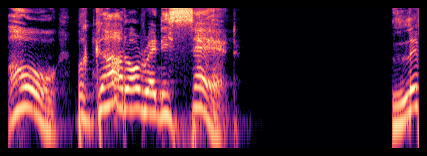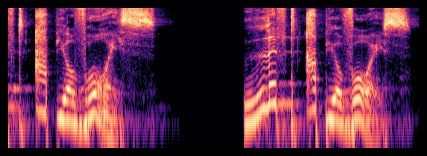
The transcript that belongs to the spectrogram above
oh, but God already said, lift up your voice. Lift up your voice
